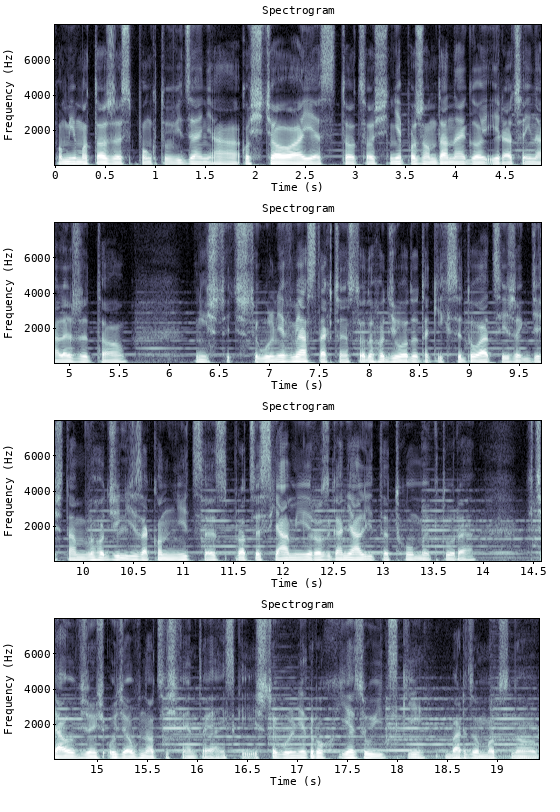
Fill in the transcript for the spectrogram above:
Pomimo to, że z punktu widzenia kościoła jest to coś niepożądanego i raczej należy to niszczyć. Szczególnie w miastach często dochodziło do takich sytuacji, że gdzieś tam wychodzili zakonnicy z procesjami i rozganiali te tłumy, które chciały wziąć udział w Nocy Świętojańskiej. I szczególnie ruch jezuicki bardzo mocno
